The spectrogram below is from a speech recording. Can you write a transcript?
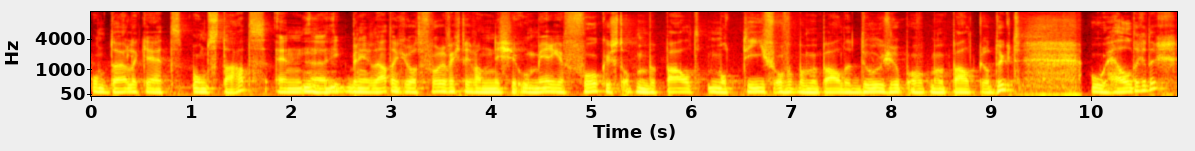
onduidelijkheid ontstaat. En eh, ik ben inderdaad een groot voorvechter van niche. Hoe meer je focust op een bepaald motief of op een bepaalde doelgroep of op een bepaald product, hoe helderder.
